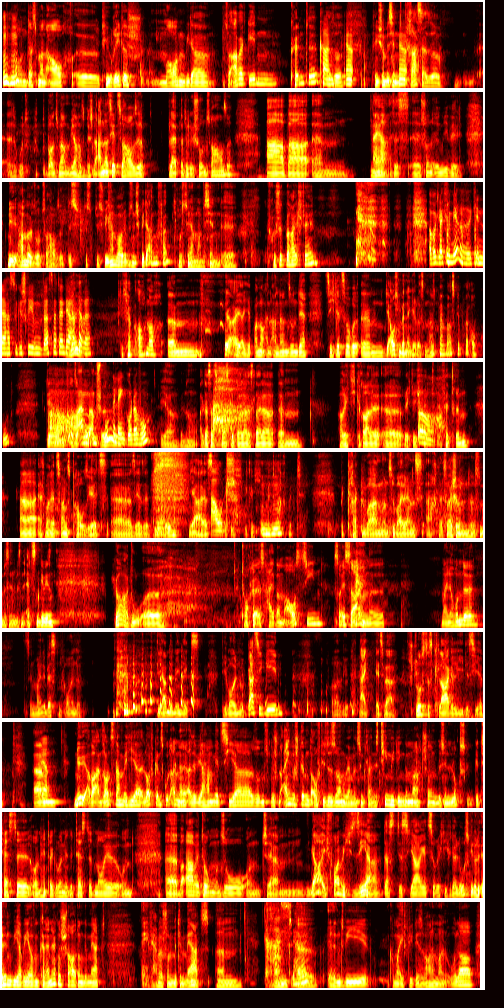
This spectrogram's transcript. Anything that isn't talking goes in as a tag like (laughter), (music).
Mhm. Und dass man auch äh, theoretisch morgen wieder zur Arbeit gehen könnte. Kann, Also ja. finde ich schon ein bisschen krass. Also, also gut, bei uns machen wir machen es ein bisschen anders jetzt zu Hause. Bleibt natürlich schon zu Hause. Aber ähm, naja, es ist äh, schon irgendwie wild. Nö, haben wir so zu Hause. Das, das, deswegen haben wir heute ein bisschen später angefangen. Ich musste ja mal ein bisschen äh, Frühstück bereitstellen. (laughs) Aber gleich für mehrere Kinder hast du geschrieben. Was hat denn der Ja, andere? ja. Ich habe auch noch, ähm, (laughs) ja, ja, ich habe auch noch einen anderen Sohn, der sich letzte Woche ähm, die Außenbänder gerissen hat beim Basketball, auch gut. Der liegt also Oh, am, am Sprunggelenk oder wo? Ja, genau. Also das als Basketballer ist leider ähm, war richtig gerade äh, richtig Oh. fett, fett drin. Äh, erstmal eine Zwangspause jetzt. Äh, sehr, sehr blöd. Ja, das Autsch. wirklich, wirklich mit, ach, mit, mit Krankenwagen und so weiter. Und das, ach, das war schon das ist ein bisschen, ein bisschen ätzend gewesen. Ja, du, äh, Tochter ist halb am Ausziehen. Was soll ich sagen? äh, meine Hunde sind meine besten Freunde. Die haben nämlich nix. Die wollen nur Gassi gehen. Und, nein, jetzt mal Schluss des Klageliedes hier. Ähm, Nö, aber ansonsten haben wir hier, läuft ganz gut an. Ne? Also wir haben jetzt hier so inzwischen eingestimmt auf die Saison. Wir haben jetzt ein kleines Team-Meeting gemacht, schon ein bisschen Looks getestet und Hintergründe getestet, neue und äh, Bearbeitungen und so. Und ähm, ja, ich freue mich sehr, dass das Jahr jetzt so richtig wieder losgeht. Und irgendwie habe ich auf den Kalender geschaut und gemerkt, ey, wir haben ja schon Mitte März. Ähm, Krass, und äh, irgendwie, guck mal, ich fliege nächste Woche nochmal in Urlaub.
